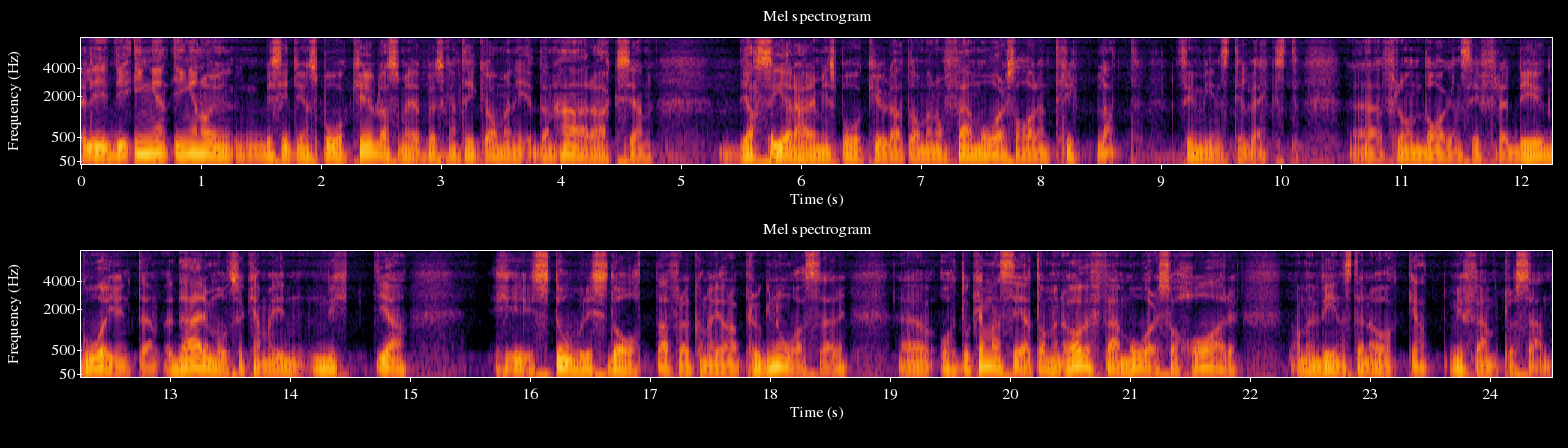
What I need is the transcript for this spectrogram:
eller det är ingen, ingen har ju, besitter ju en spåkula som jag plötsligt kan tycka, om ja, den här aktien, jag ser här i min spåkula att om, om fem år så har den tripplat sin vinsttillväxt eh, från dagens siffror. Det går ju inte. Däremot så kan man ju nyttja historisk data för att kunna göra prognoser. Eh, och då kan man se att om en över fem år så har ja, men vinsten ökat med 5%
